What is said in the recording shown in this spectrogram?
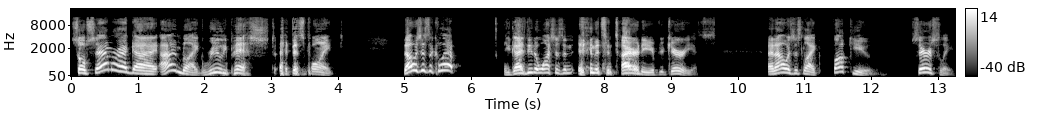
So, Samurai Guy, I'm like really pissed at this point. That was just a clip. You guys need to watch this in, in its entirety if you're curious. And I was just like, fuck you. Seriously.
